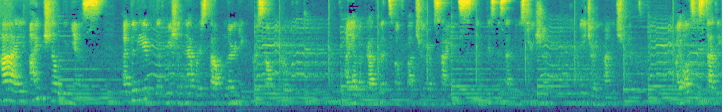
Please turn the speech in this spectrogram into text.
Hi, I'm Michelle Binas. I believe that we should never stop learning for self-growth. Graduate of Bachelor of Science in Business Administration, major in Management. I also study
